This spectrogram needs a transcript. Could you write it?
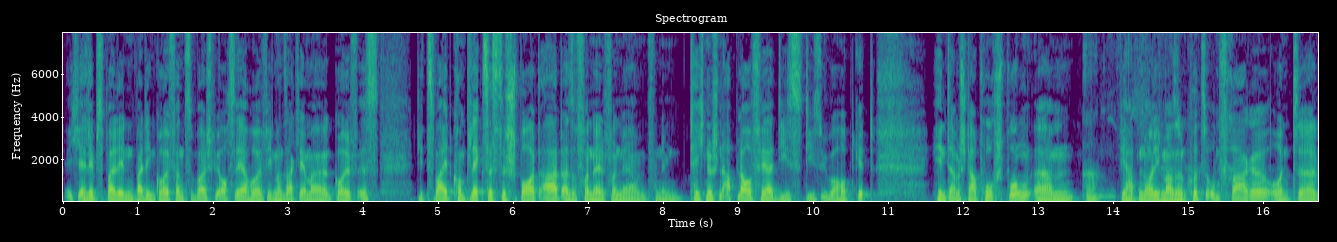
Ich erlebe es bei den, bei den Golfern zum Beispiel auch sehr häufig. Man sagt ja immer, Golf ist die zweitkomplexeste Sportart, also von, der, von, der, von dem technischen Ablauf her, die es überhaupt gibt. Hinterm Stabhochsprung. Ähm, ah. Wir hatten neulich mal so eine kurze Umfrage und äh,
